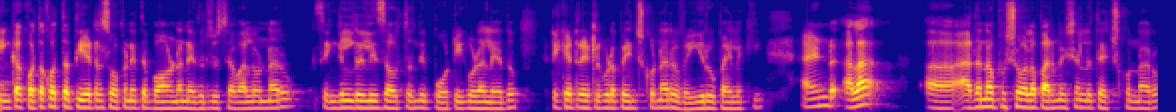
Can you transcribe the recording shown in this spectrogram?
ఇంకా కొత్త కొత్త థియేటర్స్ ఓపెన్ అయితే బాగుండని ఎదురు చూసేవాళ్ళు ఉన్నారు. సింగిల్ రిలీజ్ అవుతుంది. పోటీ కూడా లేదు. టికెట్ రేట్లు కూడా పెంచుకున్నారు వెయ్యి రూపాయలకి అండ్ అలా అదనపు షోల పర్మిషన్‌లు తెచ్చుకున్నారు.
